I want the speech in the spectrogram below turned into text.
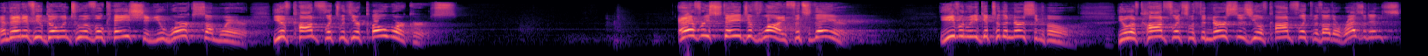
And then if you go into a vocation, you work somewhere, you have conflict with your coworkers. Every stage of life, it's there. Even when you get to the nursing home, you'll have conflicts with the nurses, you'll have conflict with other residents.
